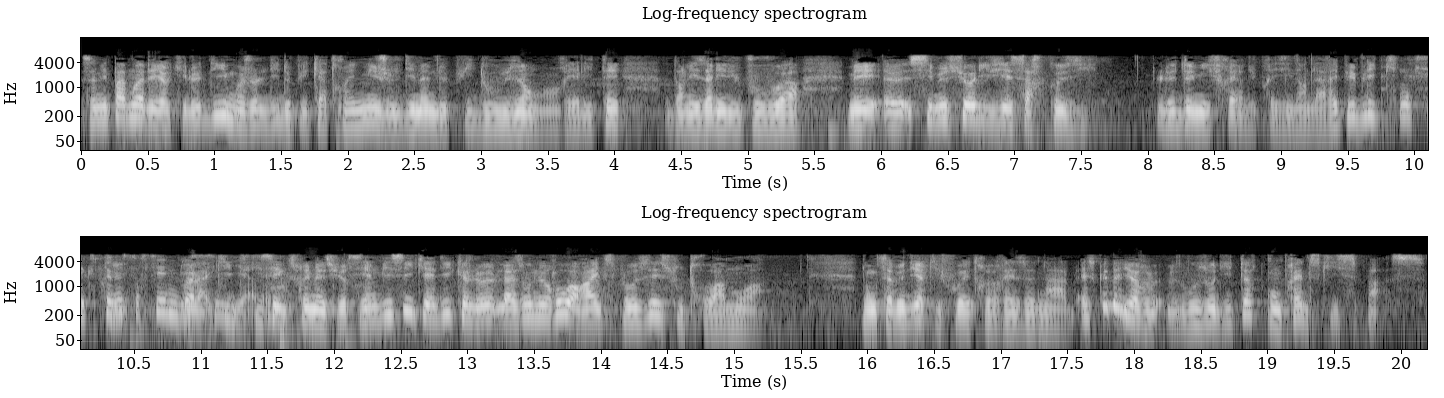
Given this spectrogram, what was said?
Ce n'est pas moi d'ailleurs qui le dis, moi je le dis depuis quatre ans et demi, je le dis même depuis douze ans en réalité, dans les allées du pouvoir. Mais euh, c'est M. Olivier Sarkozy, le demi-frère du président de la République. qui s'est exprimé sur CNBC. Voilà, qui, s'est exprimé sur CNBC, qui a dit que la zone euro aura explosé sous trois mois. Donc ça veut dire qu'il faut être raisonnable. Est-ce que d'ailleurs vos auditeurs comprennent ce qui se passe?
